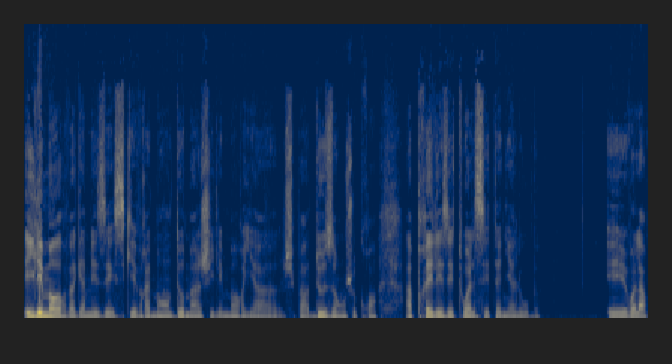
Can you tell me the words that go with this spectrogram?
Et il est mort, Vagamézé, ce qui est vraiment dommage. Il est mort il y a, je sais pas, deux ans, je crois, après Les étoiles s'éteignent à l'aube. Et voilà,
